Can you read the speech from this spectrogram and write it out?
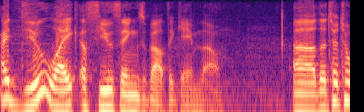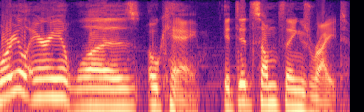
I do like a few things about the game, though. Uh, the tutorial area was okay. It did some things right.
